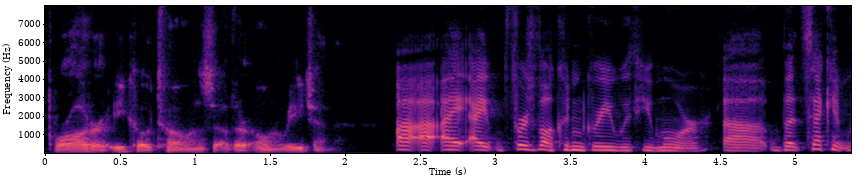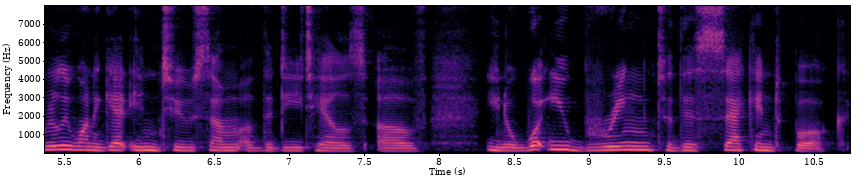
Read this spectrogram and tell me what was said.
broader ecotones of their own region. I, I, first of all couldn't agree with you more. Uh, but second, really want to get into some of the details of, you know, what you bring to this second book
